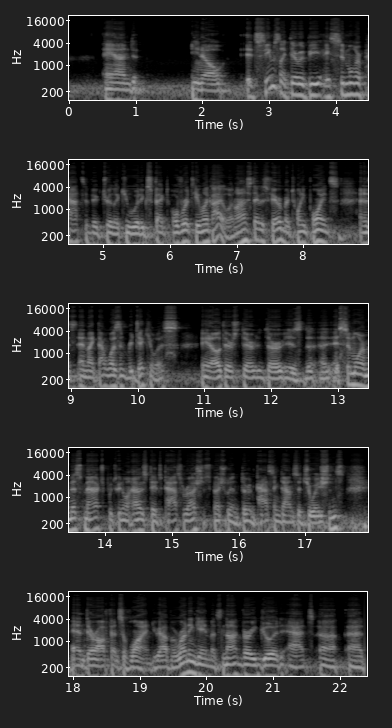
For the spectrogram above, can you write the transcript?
And, you know, it seems like there would be a similar path to victory like you would expect over a team like Iowa. And Ohio State was favored by 20 points, and it's, and like that wasn't ridiculous. You know, there's there there is the, a, a, similar mismatch between Ohio State's pass rush, especially in third and passing down situations, and their offensive line. You have a running game that's not very good at uh, at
